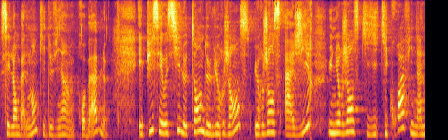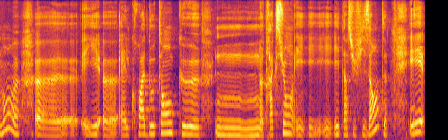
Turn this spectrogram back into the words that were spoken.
c'est l'emballement qui devient probable. Et puis, c'est aussi le temps de l'urgence, urgence à agir, une urgence qui, qui croît finalement, euh, euh, et elle croît d'autant que notre action est, est, est insuffisante. Et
